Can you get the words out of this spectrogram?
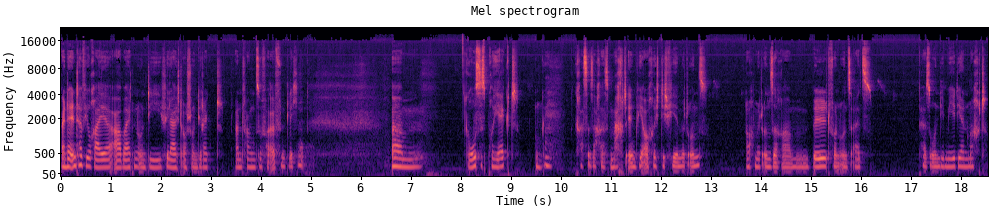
an der Interviewreihe arbeiten und die vielleicht auch schon direkt anfangen zu veröffentlichen. Ähm, großes Projekt, okay. krasse Sache. Es macht irgendwie auch richtig viel mit uns. Auch mit unserem Bild von uns als Person, die Medien macht.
